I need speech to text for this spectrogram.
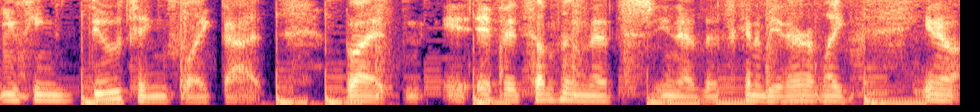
you can do things like that. But if it's something that's you know that's going to be there, like you know,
